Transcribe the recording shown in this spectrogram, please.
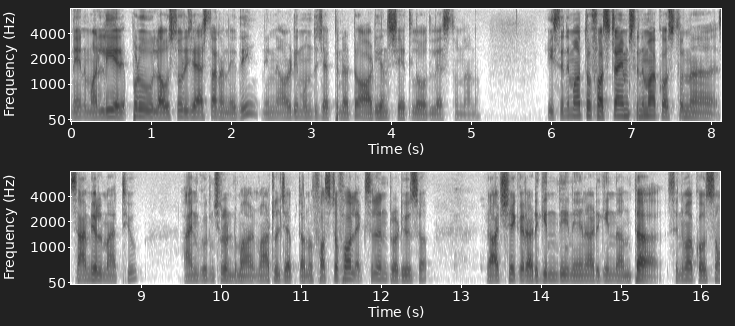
నేను మళ్ళీ ఎప్పుడు లవ్ స్టోరీ చేస్తాననేది నేను ఆల్రెడీ ముందు చెప్పినట్టు ఆడియన్స్ చేతిలో వదిలేస్తున్నాను. ఈ సినిమాతో ఫస్ట్ టైం సినిమాకు వస్తున్న శామ్యుల్ మాథ్యూ ఆయన గురించి రెండు మా మాటలు చెప్తాను. First of all excellent producer Rajasekhar అడిగింది నేను అడిగింది అంతా సినిమా కోసం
